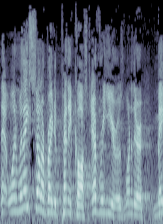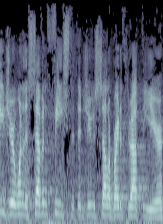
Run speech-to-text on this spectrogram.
that when, when they celebrated Pentecost every year, it was one of their major, one of the seven feasts that the Jews celebrated throughout the year.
